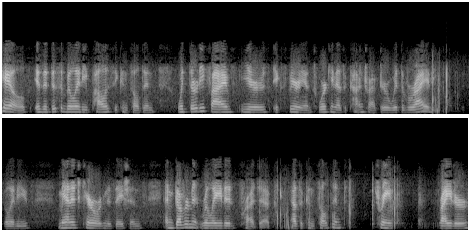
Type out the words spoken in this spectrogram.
Kales is a disability policy consultant with 35 years experience working as a contractor with a variety of facilities, managed care organizations, and government-related projects as a consultant, trainer, writer,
